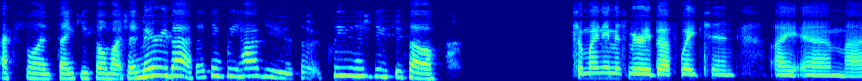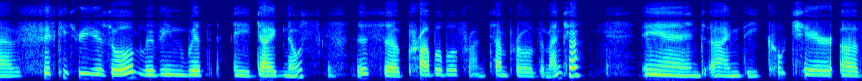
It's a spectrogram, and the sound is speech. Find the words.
Excellent. Thank you so much. And Mary Beth, I think we have you, so please introduce yourself. So my name is Mary Beth Wighton. I am uh, 53 years old, living with a diagnosis of probable frontotemporal dementia, and I'm the co-chair of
